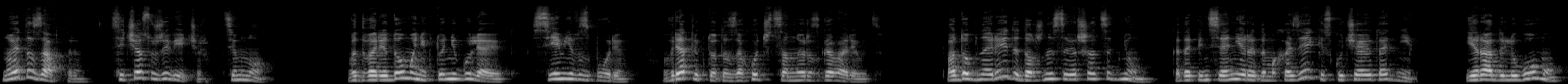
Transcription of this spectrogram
Но это завтра. Сейчас уже вечер, темно. Во дворе дома никто не гуляет, семьи в сборе. Вряд ли кто-то захочет со мной разговаривать. Подобные рейды должны совершаться днем, когда пенсионеры и домохозяйки скучают одни и рады любому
